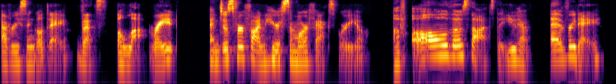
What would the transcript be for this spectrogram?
every single day. That's a lot, right? And just for fun, here's some more facts for you. Of all those thoughts that you have every day,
